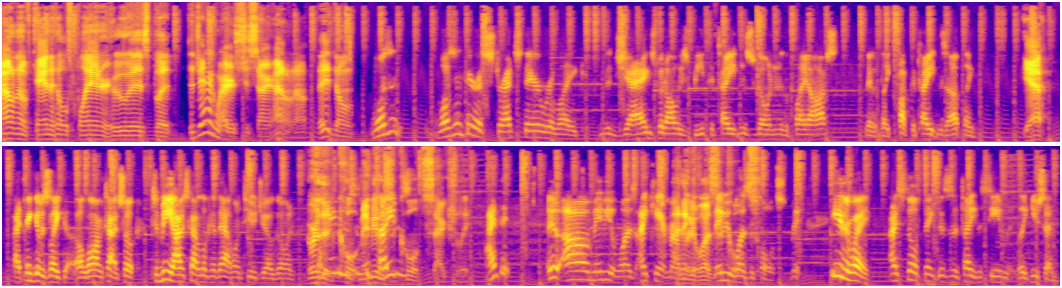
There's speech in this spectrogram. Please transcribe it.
I don't know if Tannehill's playing or who is, but the Jaguars just aren't. I don't know. They don't. wasn't wasn't there a stretch there where like the Jags would always beat the Titans going into the playoffs? They would like fuck the Titans up. Like Yeah, I think it was like a long time. So to me, I was kind of looking at that one too, Joe. Going, or Oh, the maybe Colts. Maybe the it was the Colts actually. I think. oh, maybe it was. I can't remember. I think it was Maybe it was the. Colts. Either way, I still think this is a Titans team. Like you said,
